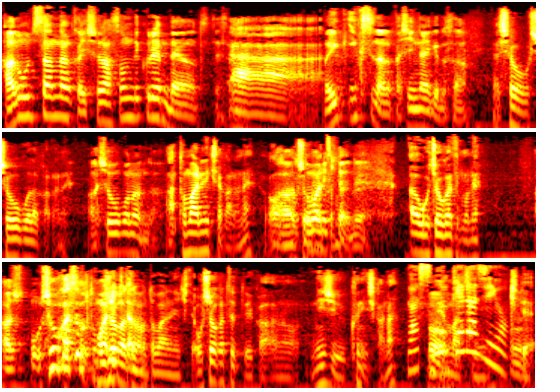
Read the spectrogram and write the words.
あのおじさんなんか一緒に遊んでくれんだよっつってさ。あまあ、いいくつなのか知んないけどさ。あ小小5だからね。あ小5なんだ。あ泊まりに来たからね。あ泊まりに来たよね。ねあお正月もね。あお正月も泊まお正月もりに来たの？泊まりに来てお正月っていうかあの29日かな？ラス抜抜けラジオ。来て、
